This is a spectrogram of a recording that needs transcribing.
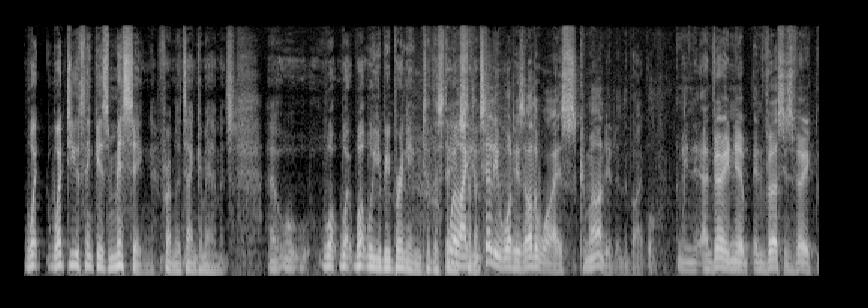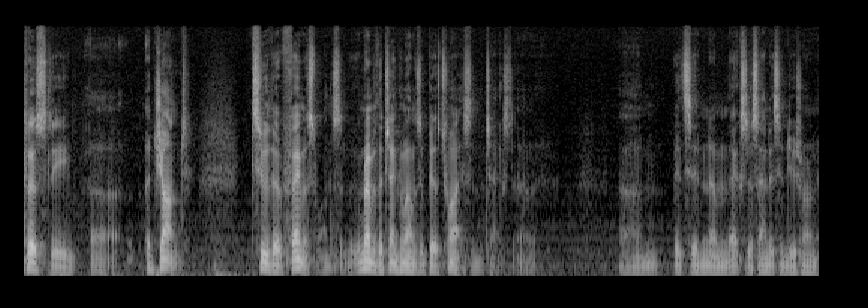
What what do you think is missing from the Ten Commandments? Uh, what what what will you be bringing to the stage? Well, I can tell you what is otherwise commanded in the Bible. I mean, and very near in verses very closely uh, adjunct to the famous ones. Remember, the Ten Commandments appears twice in the text. Uh, it's in um, Exodus and it's in Deuteronomy.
